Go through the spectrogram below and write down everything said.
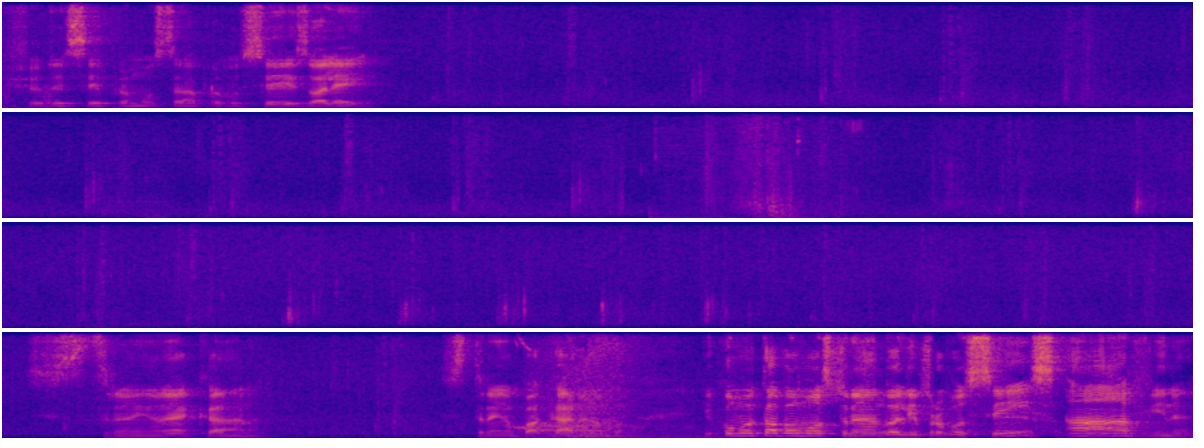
Deixa eu descer para mostrar para vocês. Olha aí. Estranho, né, cara? Estranho pra caramba. E como eu estava mostrando ali para vocês, a ave, né?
